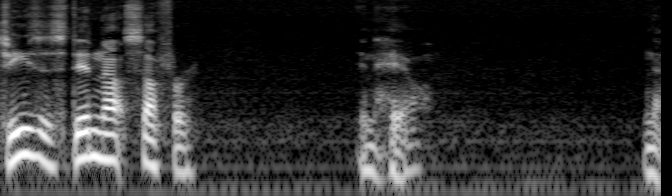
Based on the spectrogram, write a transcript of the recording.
Jesus did not suffer in hell. No.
